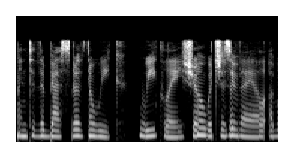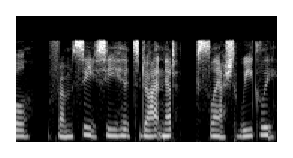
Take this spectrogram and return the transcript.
into the best of the week weekly show which is available from cchits.net slash weekly.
